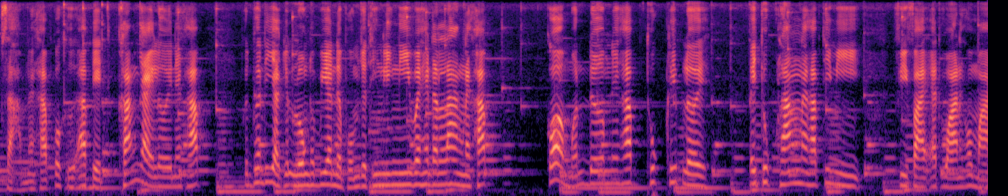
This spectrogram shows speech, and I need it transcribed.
23 นะครับ ก็คืออัปเดตครั้งใหญ่เลยนะครับ เพื่อนๆที่อยากจะลงทะเบียนเดี๋ยวผมจะทิ้งลิงก์นี้ไว้ให้ด้านล่างนะครับ ก็เหมือนเดิมนะครับทุกคลิปเลยไอ้ยทุกครั้งนะครับที่มีฟรีไฟล์แอดวานเข้ามา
